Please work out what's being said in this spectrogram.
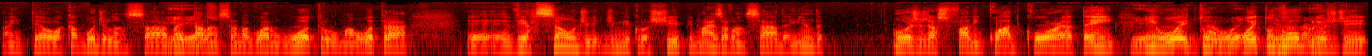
a Intel acabou de lançar, vai estar tá lançando agora um outro, uma outra é, é, versão de, de microchip mais avançada ainda. Hoje já se fala em quad-core, até em, em oito, oito, oito núcleos, de,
